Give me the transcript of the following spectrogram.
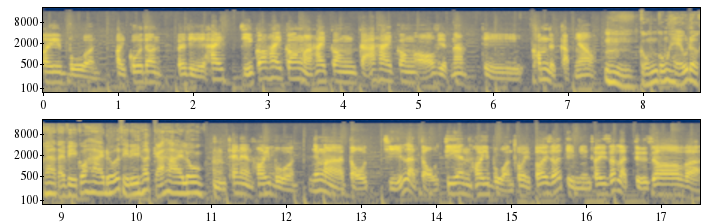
hơi buồn hơi cô đơn. Bởi vì hai chỉ có hai con mà hai con cả hai con ở Việt Nam thì không được gặp nhau. Ừ cũng cũng hiểu được ha tại vì có hai đứa thì đi hết cả hai luôn. Ừ, thế nên hơi buồn. Nhưng mà tổ chỉ là đầu tiên hơi buồn thôi. Bây giờ thì mình thấy rất là tự do và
